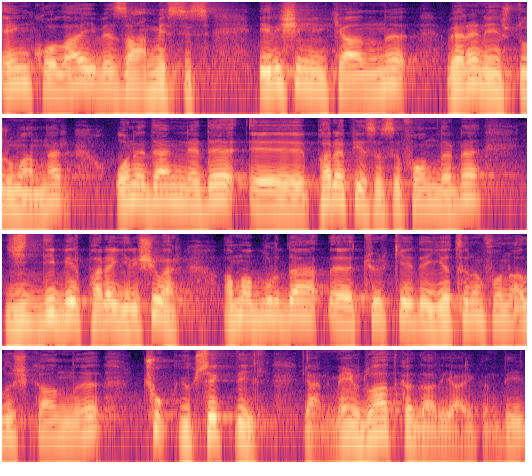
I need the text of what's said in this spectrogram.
en kolay ve zahmetsiz erişim imkanını veren enstrümanlar. O nedenle de e, para piyasası fonlarına ciddi bir para girişi var. Ama burada e, Türkiye'de yatırım fonu alışkanlığı çok yüksek değil. Yani mevduat kadar yaygın değil.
